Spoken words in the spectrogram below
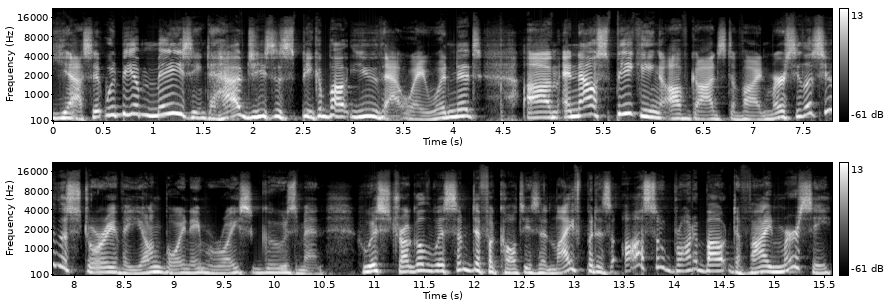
Yes, it would be amazing to have Jesus speak about you that way, wouldn't it? Um, and now, speaking of God's divine mercy, let's hear the story of a young boy named Royce Guzman, who has struggled with some difficulties in life, but has also brought about divine mercy,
